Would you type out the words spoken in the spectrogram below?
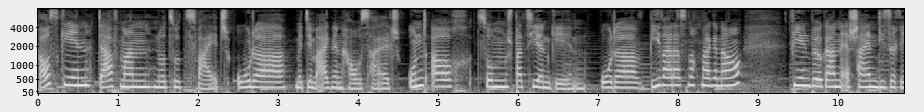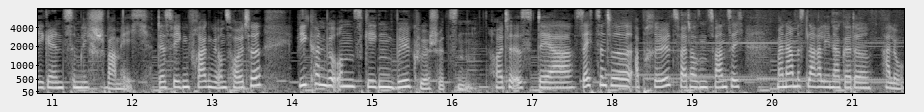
Rausgehen darf man nur zu zweit oder mit dem eigenen Haushalt und auch zum Spazierengehen. Oder wie war das nochmal genau? Vielen Bürgern erscheinen diese Regeln ziemlich schwammig. Deswegen fragen wir uns heute, wie können wir uns gegen Willkür schützen? Heute ist der 16. April 2020. Mein Name ist Lara-Lena Götte. Hallo.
